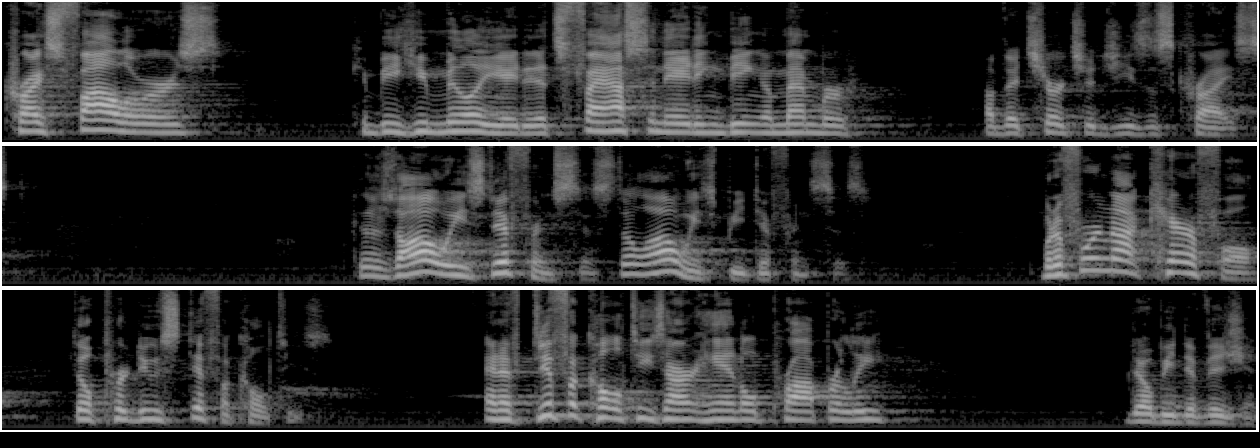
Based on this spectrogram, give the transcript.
Christ's followers can be humiliated. It's fascinating being a member of the church of Jesus Christ. Because there's always differences, there'll always be differences. But if we're not careful, they'll produce difficulties. And if difficulties aren't handled properly, there'll be division.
